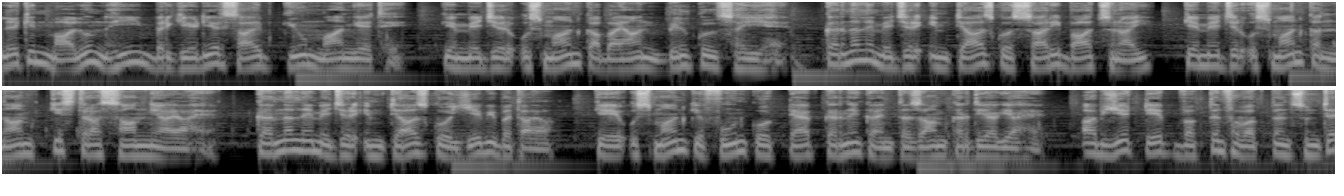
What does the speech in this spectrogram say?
लेकिन मालूम नहीं ब्रिगेडियर साहब क्यों मान गए थे कि मेजर उस्मान का बयान बिल्कुल सही है। कर्नल ने मेजर इम्तियाज़ को सारी बात सुनाई कि मेजर उस्मान का नाम किस तरह सामने आया है। कर्नल ने मेजर इम्तियाज़ को ये भी बताया कि उस्मान के फ़ोन को टैप करने का इंतज़ाम कर दिया गया है। अब ये टेप वक्तन फवक्तन सुनते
